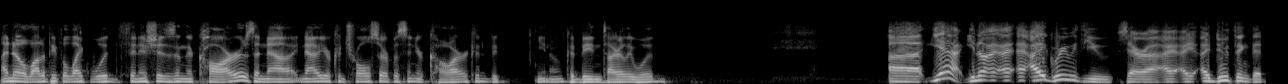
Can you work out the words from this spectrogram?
I know a lot of people like wood finishes in their cars, and now now your control surface in your car could be you know could be entirely wood. Uh, yeah, you know, I, I, I agree with you, Sarah. I, I I do think that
